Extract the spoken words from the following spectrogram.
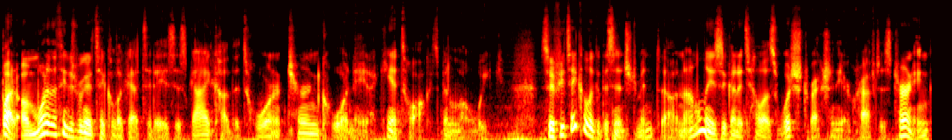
But um, one of the things we're going to take a look at today is this guy called the turn coordinate. I can't talk, it's been a long week. So if you take a look at this instrument, uh, not only is it going to tell us which direction the aircraft is turning,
